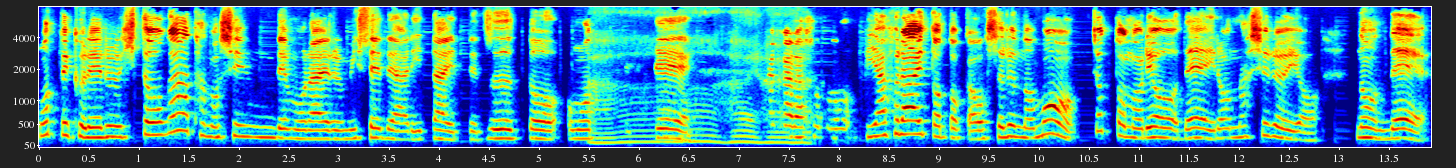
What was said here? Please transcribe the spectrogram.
持ってくれる人が楽しんでもらえる店でありたいってずっと思ってて、はいはい、だからそのビアフライトとかをするのもちょっとの量でいろんな種類を飲んで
